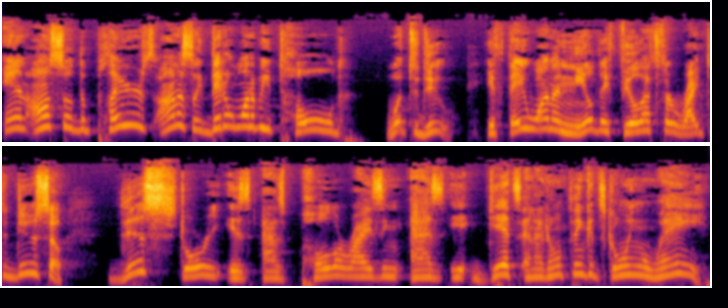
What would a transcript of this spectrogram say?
and also the players, honestly, they don't want to be told what to do. If they want to kneel, they feel that's their right to do so. This story is as polarizing as it gets and I don't think it's going away.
